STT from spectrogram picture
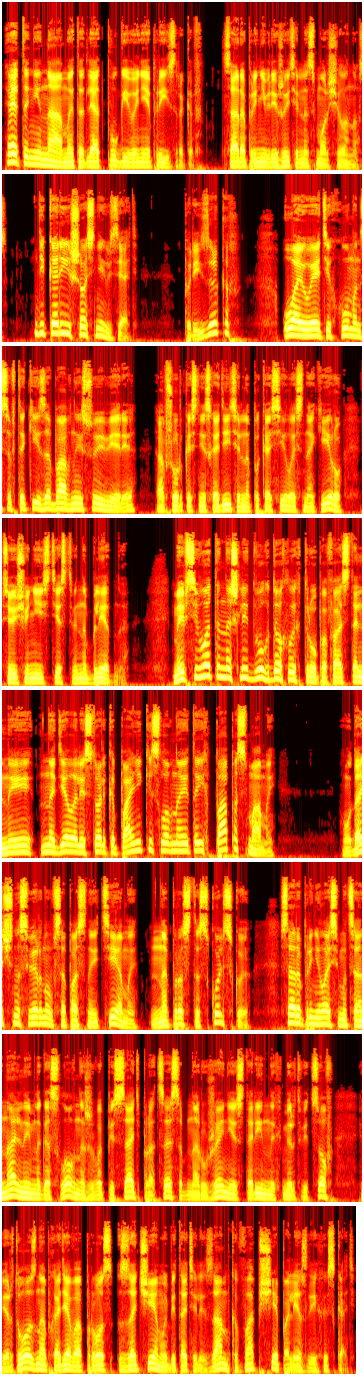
«Это не нам, это для отпугивания призраков». Сара пренебрежительно сморщила нос. «Дикари, что с них взять?» «Призраков? Ой, у этих хуманцев такие забавные суеверия». Авшурка снисходительно покосилась на Киру, все еще неестественно бледную. «Мы всего-то нашли двух дохлых трупов, а остальные наделали столько паники, словно это их папа с мамой. Удачно свернув с опасной темы на просто скользкую, Сара принялась эмоционально и многословно живописать процесс обнаружения старинных мертвецов, виртуозно обходя вопрос, зачем обитатели замка вообще полезли их искать.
